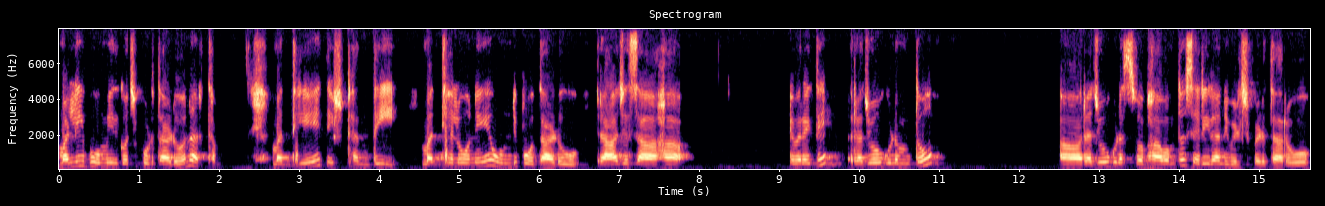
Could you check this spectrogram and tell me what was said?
మళ్ళీ భూమి మీదకి వచ్చి పుడతాడు అని అర్థం. మధ్యే తిష్టంతి మధ్యలోనే ఉండిపోతాడు రాజసాహ. ఎవరైతే? రజోగుణంతో రజోగుణ స్వభావంతో శరీరాన్ని విడిచిపెడతారు.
